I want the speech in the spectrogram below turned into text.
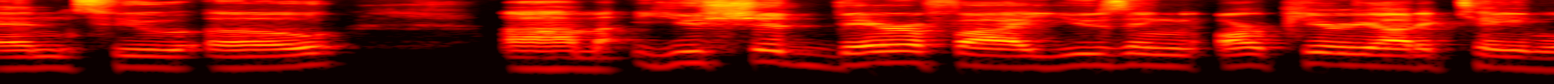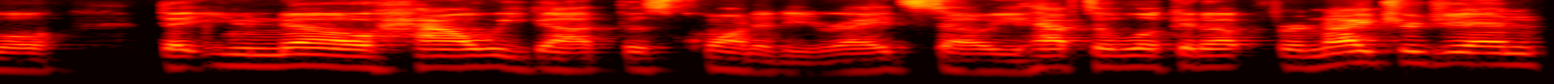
N2O. Um, you should verify using our periodic table that you know how we got this quantity, right? So you have to look it up for nitrogen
